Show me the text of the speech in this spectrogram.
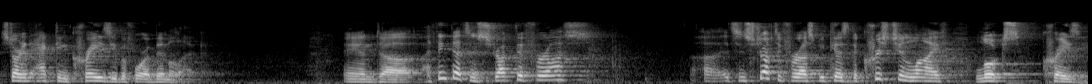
started acting crazy before Abimelech. And uh, I think that's instructive for us. Uh, it's instructive for us because the Christian life looks crazy.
